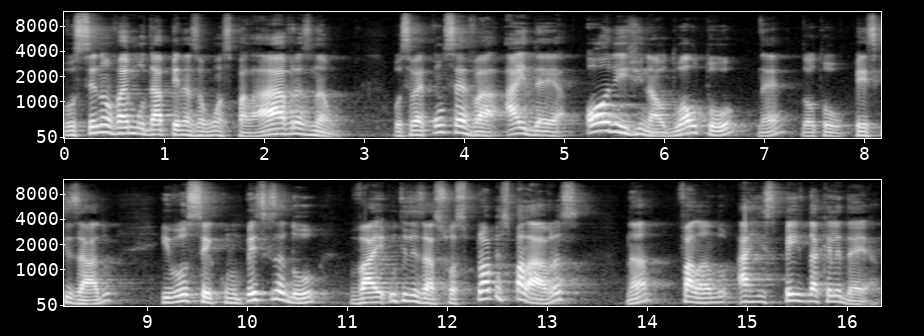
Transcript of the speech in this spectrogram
Você não vai mudar apenas algumas palavras, não. Você vai conservar a ideia original do autor, né, do autor pesquisado, e você, como pesquisador, vai utilizar suas próprias palavras, né, falando a respeito daquela ideia.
